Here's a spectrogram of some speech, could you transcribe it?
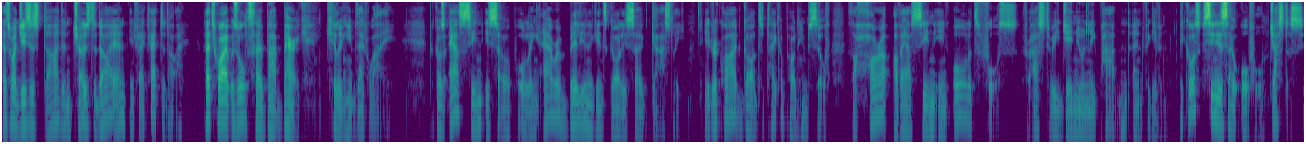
That's why Jesus died and chose to die and, in fact, had to die. That's why it was all so barbaric, killing him that way because our sin is so appalling, our rebellion against God is so ghastly. It required God to take upon himself the horror of our sin in all its force for us to be genuinely pardoned and forgiven. Because sin is so awful, justice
